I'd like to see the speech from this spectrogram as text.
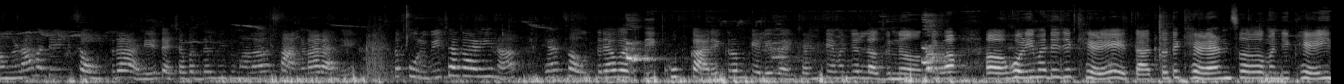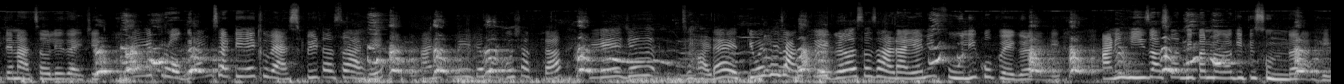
अंगणामध्ये एक चौत्र आहे. त्याच्याबद्दल मी तुम्हाला सांगणार आहे. पूर्वीच्या काळी ना ह्या चौत्र्यावरती खूप कार्यक्रम केले जायचे. आणि ते म्हणजे लग्न किंवा होळीमध्ये जे खेळे येतात तर ते खेळ्यांचं म्हणजे खेळ इथे नाचवले जायचे. तर हे प्रोग्रामसाठी एक व्यासपीठ असं आहे. आणि तुम्ही इथे बघू शकता हे जे झाडं आहेत किंवा हे जास्त वेगळं असं झाड आहे आणि फुली खूप वेगळं आहे. आणि ही जास्वंदी पण बघा किती सुंदर आहे.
